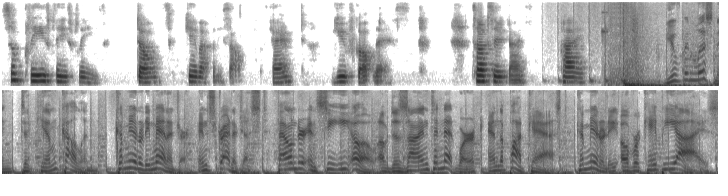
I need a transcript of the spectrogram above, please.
So please, please, please don't give up on yourself, okay? You've got this. Talk soon, guys. Bye. You've been listening to Kim Cullen, Community Manager and Strategist, founder and CEO of Design to Network and the podcast Community Over KPIs.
